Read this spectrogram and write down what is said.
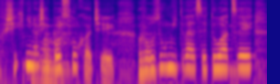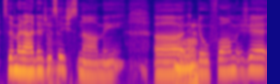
všichni naši posluchači rozumí tvé situaci. Jsem ráda, že jsi s námi. A doufám, že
